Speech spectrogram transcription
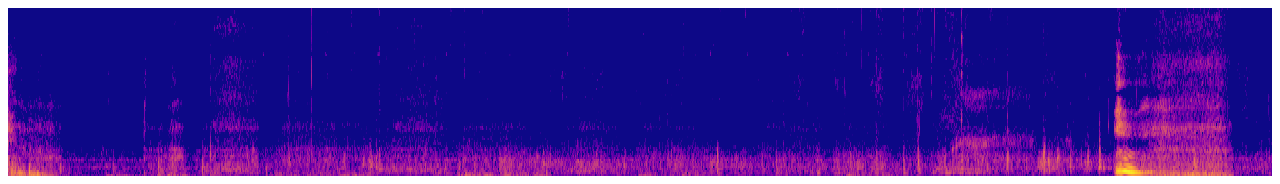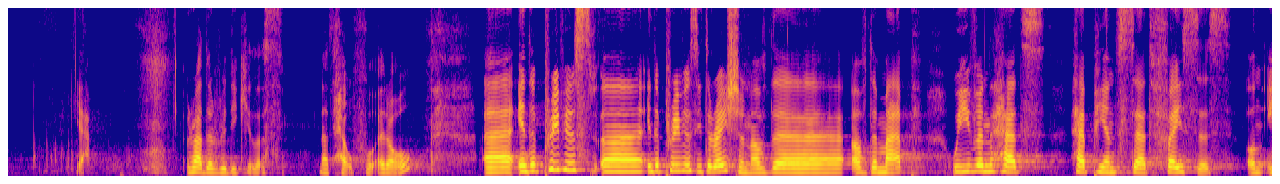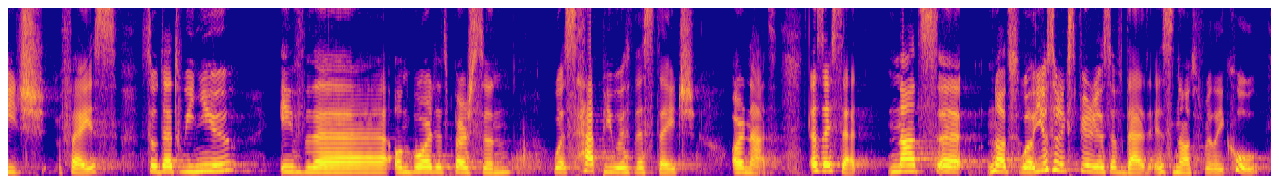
yeah, rather ridiculous, not helpful at all. Uh, in, the previous, uh, in the previous iteration of the, of the map, we even had happy and sad faces on each face so that we knew if the onboarded person was happy with the stage or not. As I said, not, uh, not well, user experience of that is not really cool.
